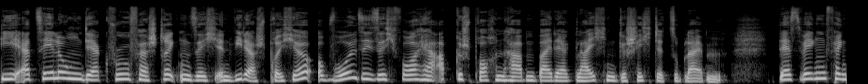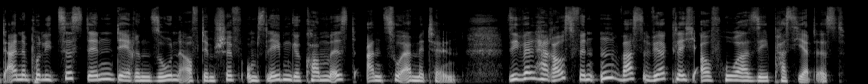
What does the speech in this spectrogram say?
Die Erzählungen der Crew verstricken sich in Widersprüche, obwohl sie sich vorher abgesprochen haben, bei der gleichen Geschichte zu bleiben. Deswegen fängt eine Polizistin, deren Sohn auf dem Schiff ums Leben gekommen ist, an zu ermitteln. Sie will herausfinden, was wirklich auf hoher See passiert ist.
